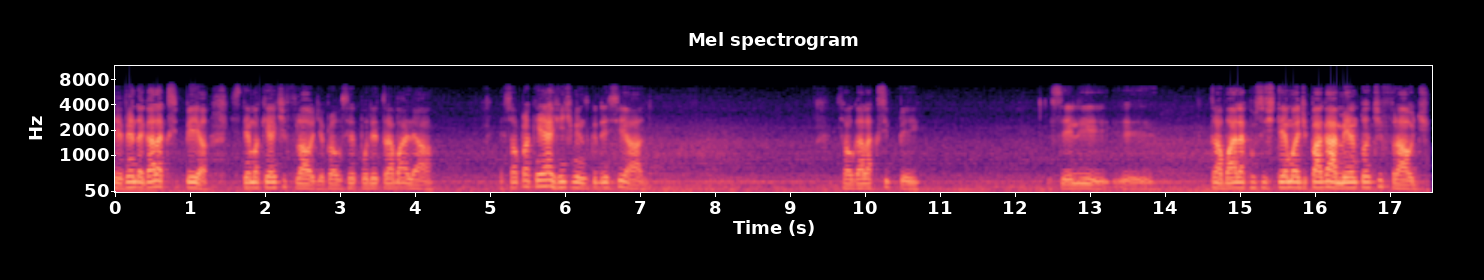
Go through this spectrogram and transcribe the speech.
Revenda Galaxy Pay, ó, sistema que é antifraude, é para você poder trabalhar. Ó. É só para quem é agente mesmo credenciado. Só o Galaxy Pay. Se ele eh, trabalha com sistema de pagamento antifraude.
